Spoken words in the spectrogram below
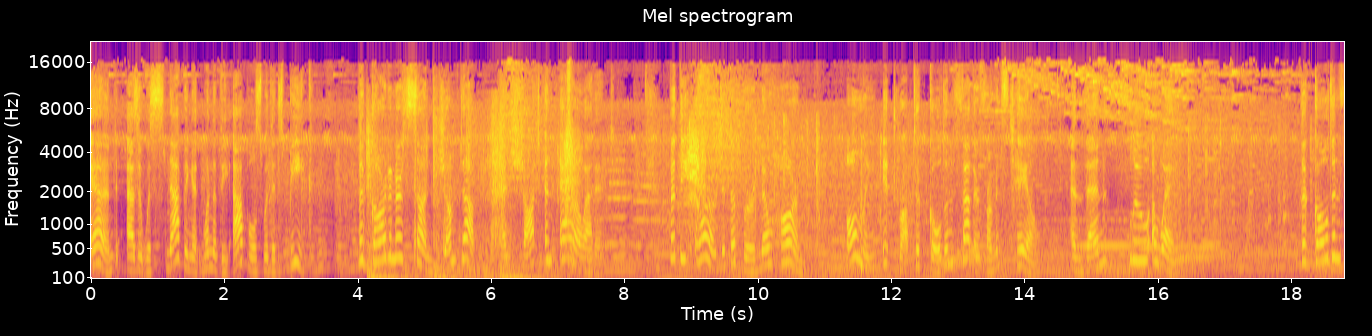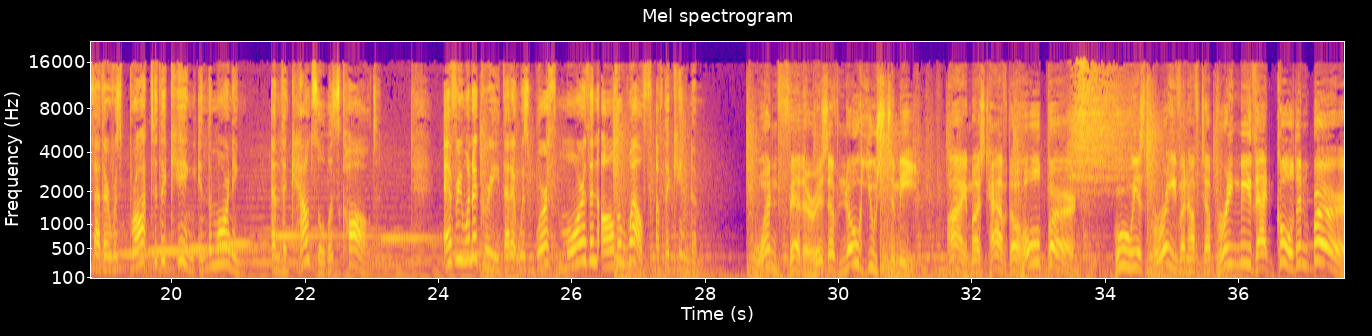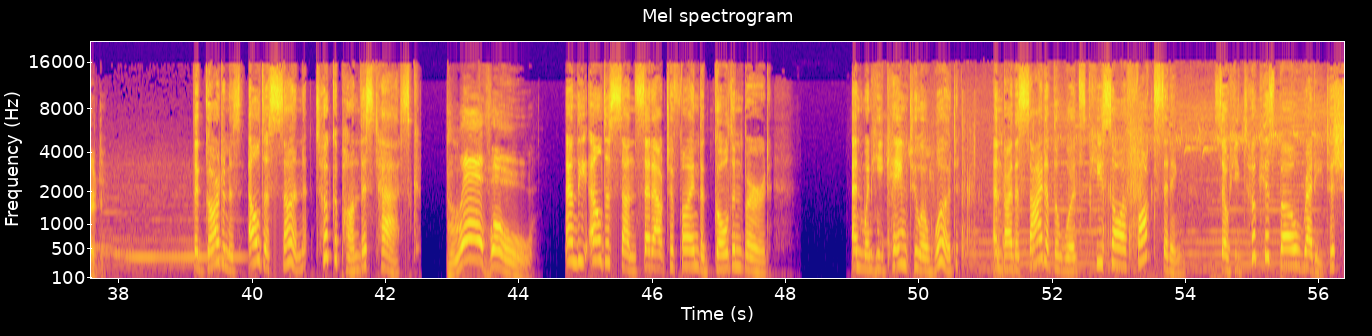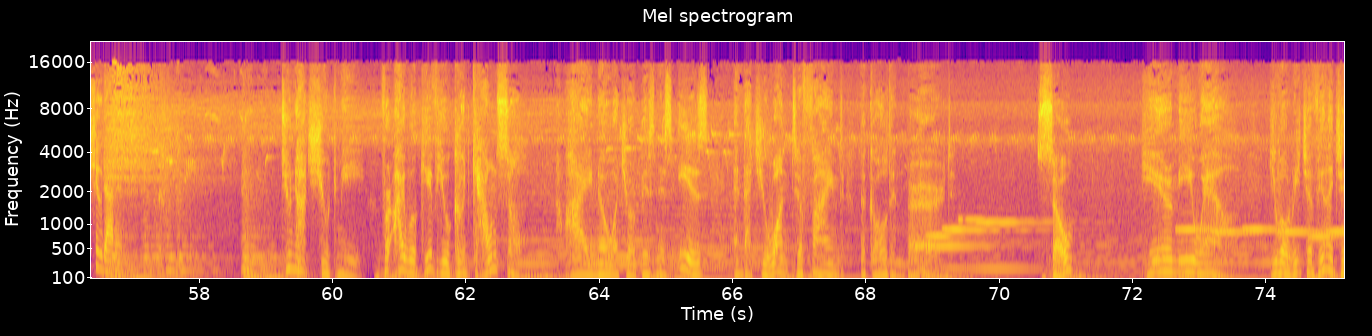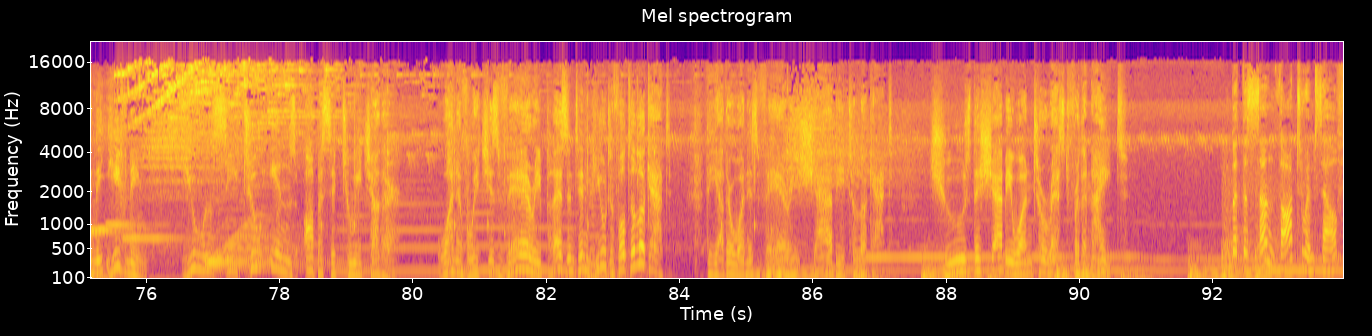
And as it was snapping at one of the apples with its beak, the gardener's son jumped up and shot an arrow at it. But the arrow did the bird no harm, only it dropped a golden feather from its tail and then flew away. The golden feather was brought to the king in the morning, and the council was called. Everyone agreed that it was worth more than all the wealth of the kingdom. One feather is of no use to me. I must have the whole bird. Who is brave enough to bring me that golden bird? The gardener's eldest son took upon this task. Bravo! And the eldest son set out to find the golden bird. And when he came to a wood, and by the side of the woods he saw a fox sitting, so he took his bow ready to shoot at it. Do not shoot me, for I will give you good counsel. I know what your business is, and that you want to find the golden bird. So? Hear me well. You will reach a village in the evening you will see two inns opposite to each other, one of which is very pleasant and beautiful to look at. The other one is very shabby to look at. Choose the shabby one to rest for the night. But the son thought to himself,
